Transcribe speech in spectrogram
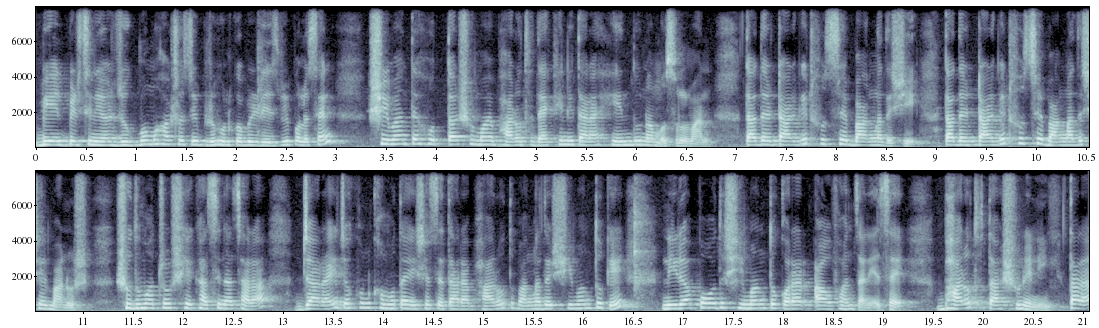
বিএনপির সিনিয়র যুগ্ম মহাসচিব রুহুল কবির রিজভি বলেছেন, সীমান্তে হত্যার সময় ভারত দেখেনি তারা হিন্দু না মুসলমান। তাদের টার্গেট হচ্ছে বাংলাদেশি, তাদের টার্গেট হচ্ছে বাংলাদেশের মানুষ। শুধুমাত্র শেখ হাসিনা ছাড়া যারাই যখন ক্ষমতায় এসেছে তারা ভারত বাংলাদেশ সীমান্তকে নিরাপদ সীমান্ত করার আহ্বান জানিয়েছে। ভারত তা শুনেনি। তারা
